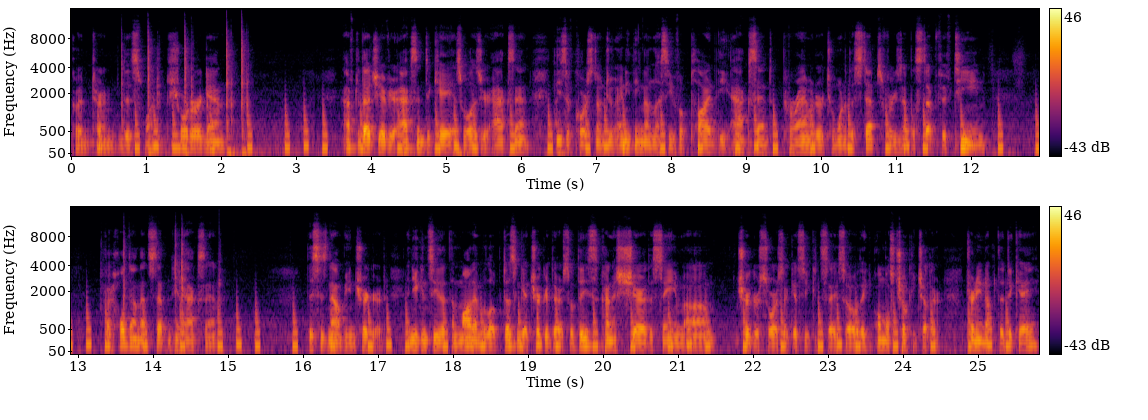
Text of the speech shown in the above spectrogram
Go ahead and turn this one shorter again. After that you have your accent decay as well as your accent. These of course don't do anything unless you've applied the accent parameter to one of the steps, for example step 15. If I hold down that step and hit accent, this is now being triggered. And you can see that the mod envelope doesn't get triggered there. So these kind of share the same um, trigger source, I guess you could say. So they almost choke each other. Turning up the decay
